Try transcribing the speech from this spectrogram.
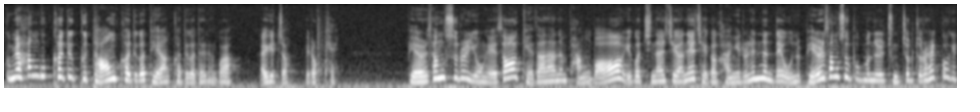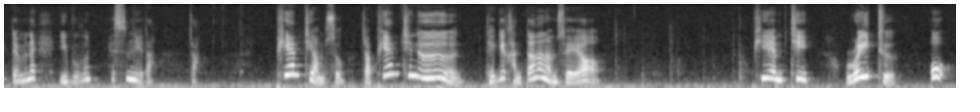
그러면 한국 카드 그 다음 카드가 대한 카드가 되는 거야. 알겠죠? 이렇게. 배열 상수를 이용해서 계산하는 방법. 이거 지난 시간에 제가 강의를 했는데 오늘 배열 상수 부분을 중점적으로 할 거기 때문에 이 부분 했습니다. 자, PMT 함수. 자, PMT는 되게 간단한 함수예요. PMT rate 어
